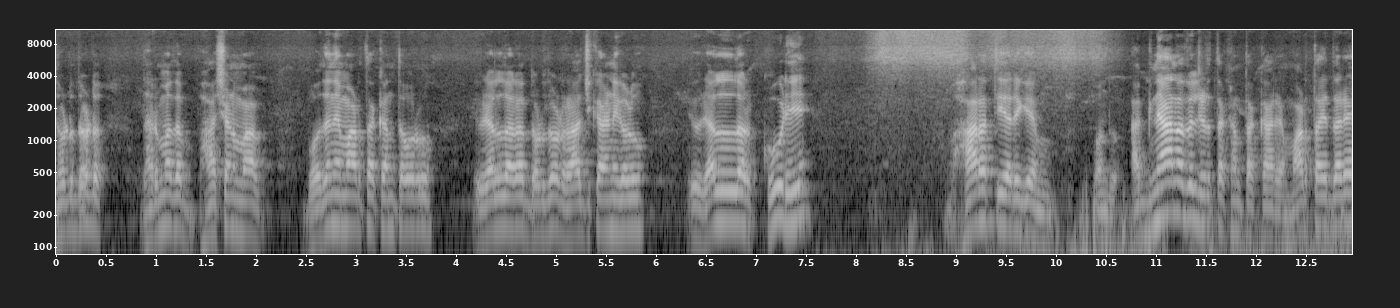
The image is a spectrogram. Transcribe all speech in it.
ದೊಡ್ಡ ದೊಡ್ಡ ಧರ್ಮದ ಭಾಷಣ ಮಾ ಬೋಧನೆ ಮಾಡ್ತಕ್ಕಂಥವರು, ಇವರೆಲ್ಲರ ದೊಡ್ಡ ದೊಡ್ಡ ರಾಜಕಾರಣಿಗಳು, ಇವರೆಲ್ಲರೂ ಕೂಡಿ ಭಾರತೀಯರಿಗೆ ಒಂದು ಅಜ್ಞಾನದಲ್ಲಿರ್ತಕ್ಕಂಥ ಕಾರ್ಯ ಮಾಡ್ತಾ ಇದ್ದಾರೆ.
